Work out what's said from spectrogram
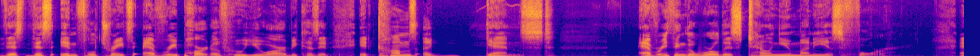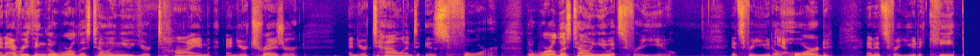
this this infiltrates every part of who you are because it it comes against everything the world is telling you money is for. And everything the world is telling you mm-hmm. your time and your treasure and your talent is for. The world is telling you it's for you. It's for you to hoard and it's for you to keep.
